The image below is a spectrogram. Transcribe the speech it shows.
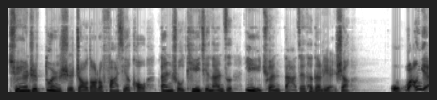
轩辕志顿时找到了发泄口，单手提起男子，一拳打在他的脸上。王爷，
